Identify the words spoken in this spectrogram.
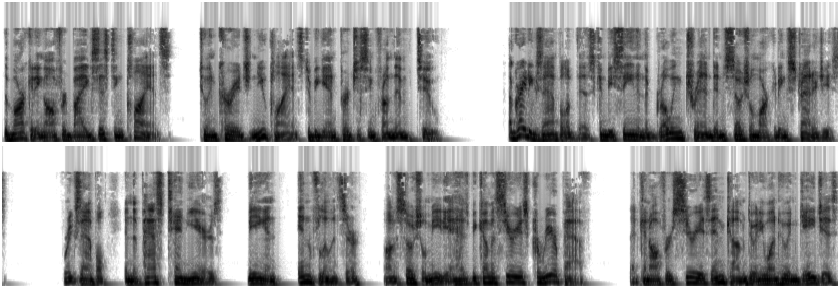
the marketing offered by existing clients to encourage new clients to begin purchasing from them too. A great example of this can be seen in the growing trend in social marketing strategies. For example, in the past 10 years, being an influencer on social media has become a serious career path that can offer serious income to anyone who engages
